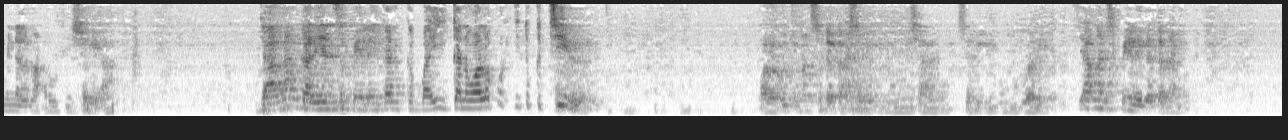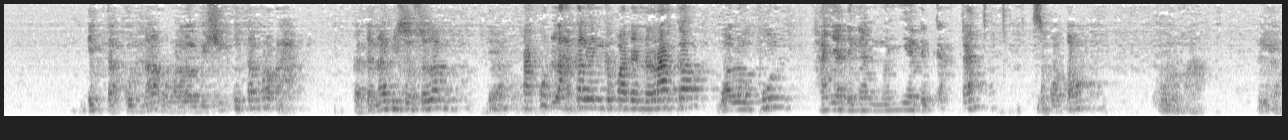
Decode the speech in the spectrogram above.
minal ma'rufi syai'ah. Jangan kalian sepelekan kebaikan walaupun itu kecil. Walaupun cuma sedekah seribu misalnya, seribu, dua ribu. Jangan sepele kata Nabi. Ittaqun nar walau bisyikku tamro'ah. Kata Nabi SAW, ya, takutlah kalian kepada neraka walaupun hanya dengan menyedekahkan sepotong kurma. Lihat.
